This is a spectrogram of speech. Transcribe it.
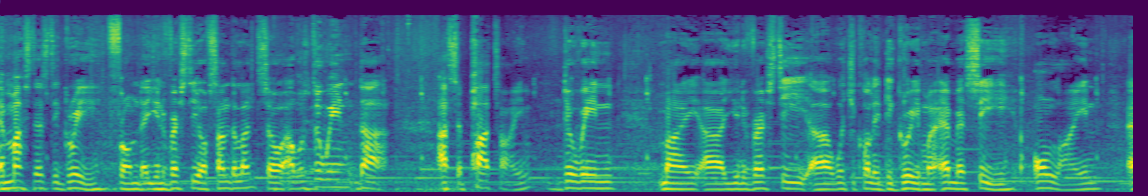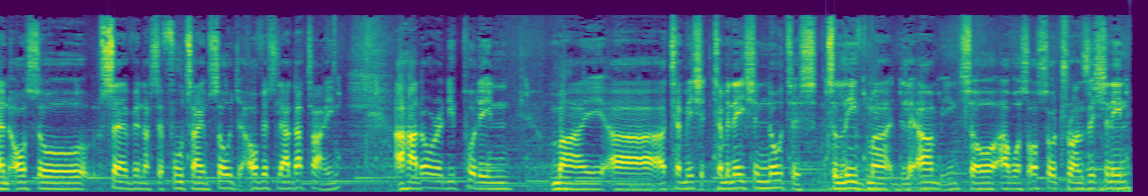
a master's degree from the University of Sunderland. So I was doing that as a part time, doing my uh, university, uh, what you call a degree, my MSc online, and also serving as a full time soldier. Obviously, at that time, I had already put in my uh, termination, notice to leave my, the army. So I was also transitioning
